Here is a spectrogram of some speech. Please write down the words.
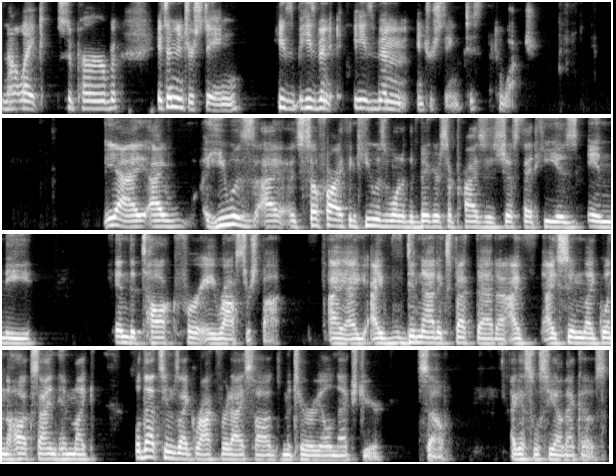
not like superb. It's an interesting. He's he's been he's been interesting to to watch. Yeah, I, I he was I so far I think he was one of the bigger surprises just that he is in the in the talk for a roster spot. I, I, I did not expect that. I I assumed like when the Hawks signed him, like, well, that seems like Rockford Ice Hogs material next year. So I guess we'll see how that goes.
